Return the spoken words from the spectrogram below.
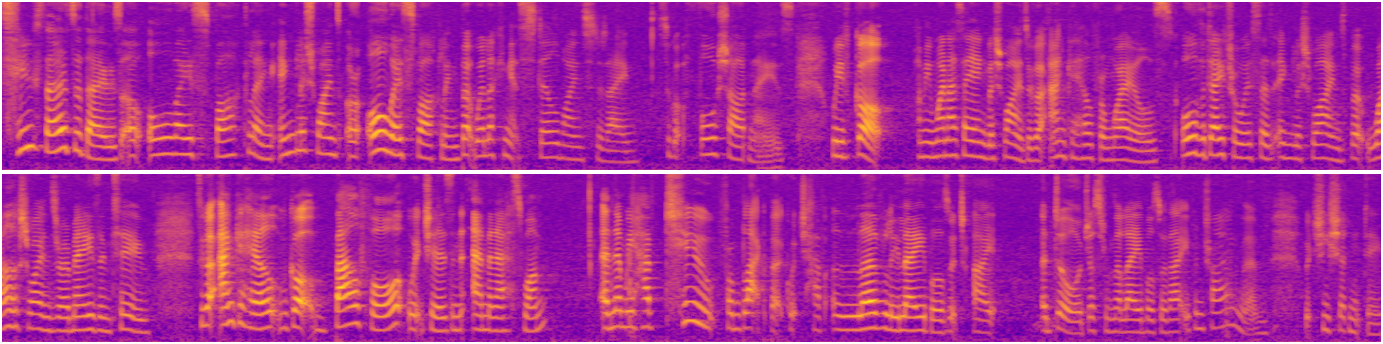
two thirds of those are always sparkling. English wines are always sparkling, but we're looking at still wines today. So we've got four Chardonnays. We've got, I mean, when I say English wines, we've got Ancre Hill from Wales. All the data always says English wines, but Welsh wines are amazing too. So we've got Ancre Hill, we've got Balfour, which is an M&S one. And then we have two from Blackbook, which have lovely labels, which I adore just from the labels without even trying them, which you shouldn't do.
